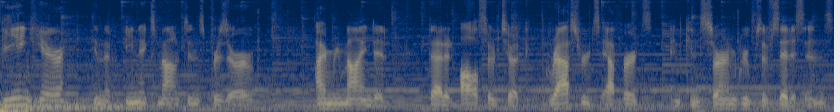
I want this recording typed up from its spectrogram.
Being here in the Phoenix Mountains Preserve, I'm reminded that it also took grassroots efforts and concerned groups of citizens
